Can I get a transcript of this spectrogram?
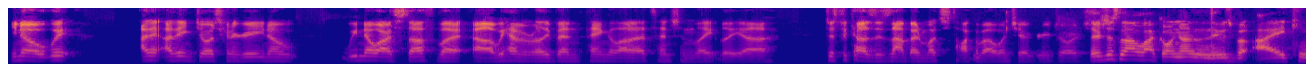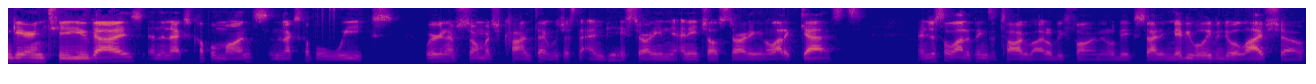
you know, we I, th- I think George can agree. You know, we know our stuff, but uh, we haven't really been paying a lot of attention lately. Uh, just because there's not been much to talk about. Wouldn't you agree, George? There's just not a lot going on in the news, but I can guarantee you guys in the next couple months, in the next couple weeks, we're gonna have so much content with just the NBA starting and the NHL starting, and a lot of guests, and just a lot of things to talk about. It'll be fun. It'll be exciting. Maybe we'll even do a live show.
